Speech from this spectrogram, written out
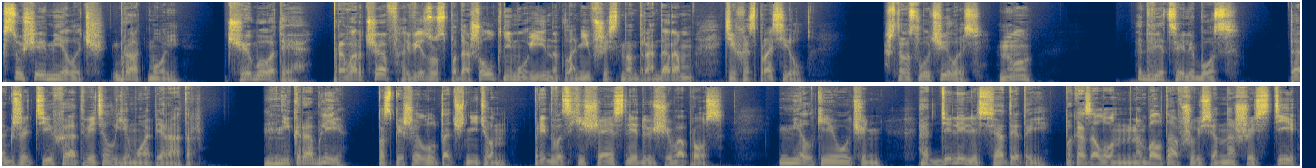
Сущая мелочь, брат мой». «Чего ты?» Проворчав, Везус подошел к нему и, наклонившись над радаром, тихо спросил. «Что случилось? Ну?» «Две цели, босс», — так же тихо ответил ему оператор. «Не корабли», — поспешил уточнить он, предвосхищая следующий вопрос. «Мелкие очень. Отделились от этой», — показал он наболтавшуюся на шести,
